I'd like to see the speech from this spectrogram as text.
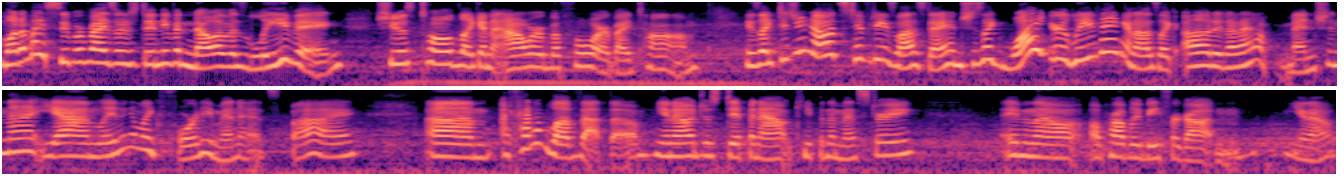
One of my supervisors didn't even know I was leaving. She was told like an hour before by Tom. He's like, Did you know it's Tiffany's last day? And she's like, What? You're leaving? And I was like, Oh, did I not mention that? Yeah, I'm leaving in like 40 minutes. Bye. Um, I kind of love that though, you know, just dipping out, keeping the mystery, even though I'll probably be forgotten, you know.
